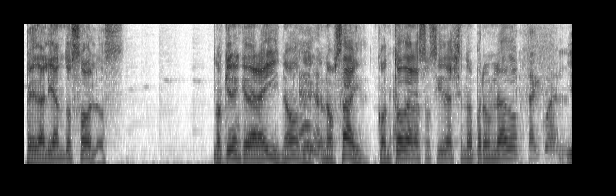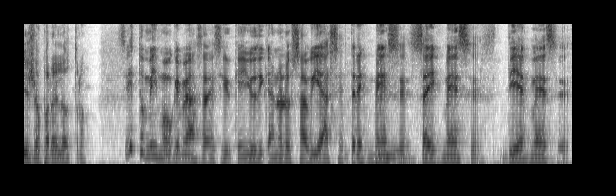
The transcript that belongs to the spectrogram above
pedaleando solos. No quieren quedar ahí, ¿no? De- Claro. en offside. Con toda la sociedad yendo para un lado Tal cual. y ellos para el otro. Si esto mismo que me vas a decir, que Yudica no lo sabía hace tres meses, seis meses, diez meses.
